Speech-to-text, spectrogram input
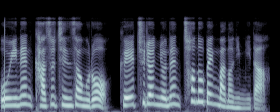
5위는 가수 진성으로 그의 출연료는 1,500만 원입니다.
